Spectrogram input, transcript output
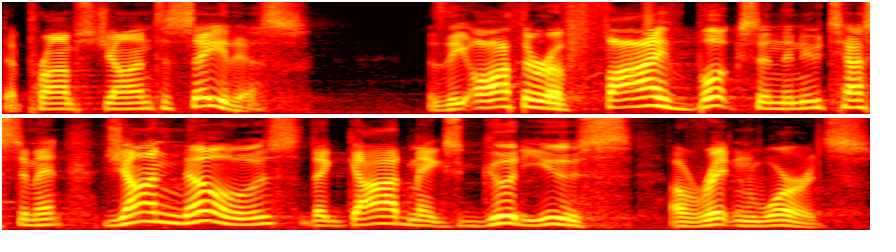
that prompts John to say this. As the author of five books in the New Testament, John knows that God makes good use of written words.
